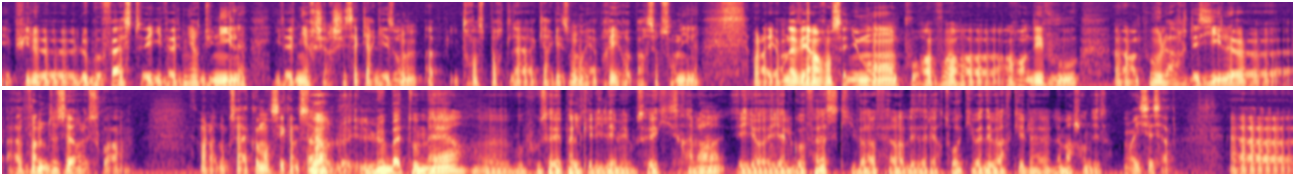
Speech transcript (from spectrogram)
et puis le, le Go Fast, il va venir d'une île, il va venir chercher sa cargaison, hop, il transporte la cargaison, et après il repart sur son île. Voilà, et on avait un renseignement pour avoir un rendez-vous un peu au large des îles à 22h le soir. Voilà, donc ça a commencé comme ça. Le, bateau mère, euh, vous, ne savez pas lequel il est, mais vous savez qu'il sera là, et il y, a le GoFast qui va faire les allers-retours et qui va débarquer la, la marchandise. Oui, c'est ça. Euh,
